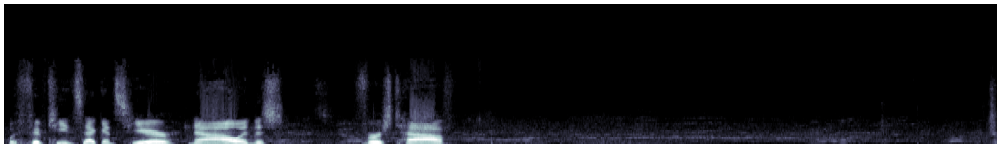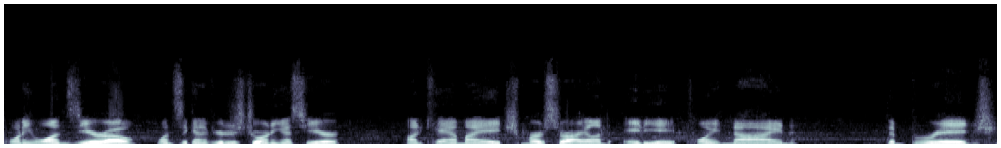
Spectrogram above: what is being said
with 15 seconds here now in this first half. 21 0. Once again, if you're just joining us here on KMIH Mercer Island 88.9, the bridge,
